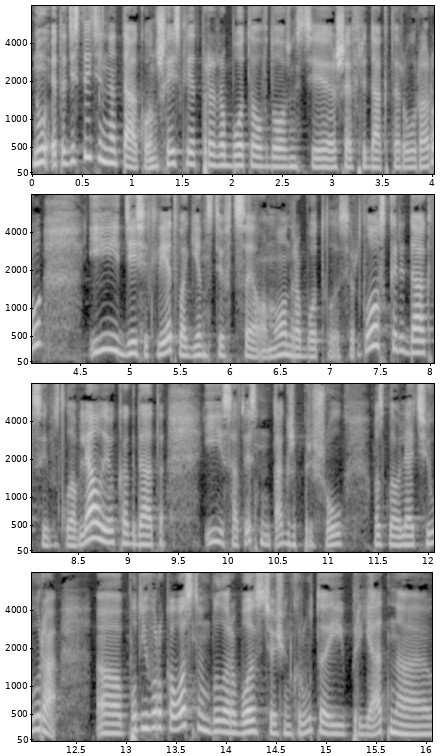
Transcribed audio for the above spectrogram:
Ну, это действительно так. Он 6 лет проработал в должности шеф-редактора УРАРУ и 10 лет в агентстве в целом. Он работал в Свердловской редакции, возглавлял ее когда-то, и, соответственно, также пришел возглавлять и УРА. Э, под его руководством было работать очень круто и приятно.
